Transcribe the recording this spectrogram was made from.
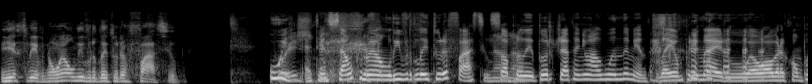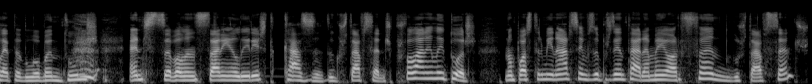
e esse livro não é um livro de leitura fácil. Ui, atenção que não é um livro de leitura fácil, Não, só para não. leitores que já tenham algum andamento. Leiam primeiro a obra completa de Lobo Antunes antes de se abalançarem a ler este Casa, de Gustavo Santos. Por falar em leitores, não posso terminar sem vos apresentar a maior fã de Gustavo Santos,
